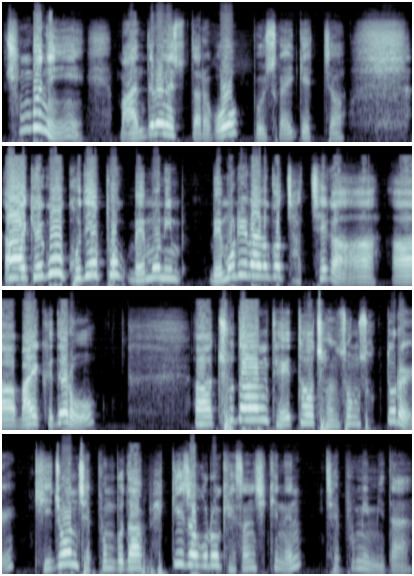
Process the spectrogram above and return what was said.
충분히 만들어낼 수 있다라고 볼 수가 있겠죠. 아, 결국 고대폭 메모리 메모리라는 것 자체가 아, 말 그대로 아, 초당 데이터 전송 속도를 기존 제품보다 획기적으로 개선시키는 제품입니다.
